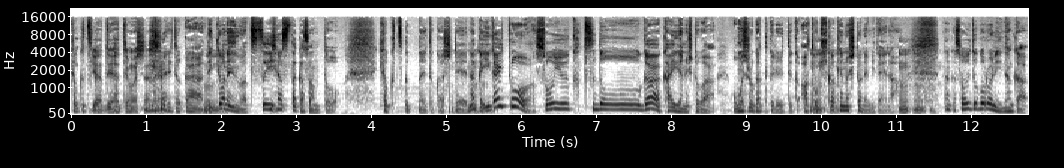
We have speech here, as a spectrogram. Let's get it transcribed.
曲作っやってやってましたたりね。とか、で去年は筒井康隆さんと曲作ったりとかして、なんか意外とそういう活動が海外の人が面白がってくれるっていうかあ解きかけの人ねみたいな、なんかそういうところになんか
